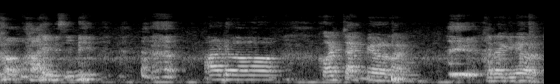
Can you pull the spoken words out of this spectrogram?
ngapain di sini? Aduh, kocak nih orang. Kira gini orang.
